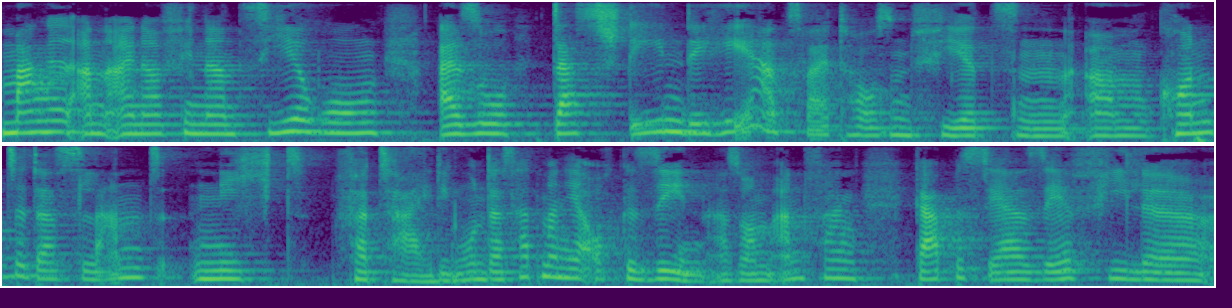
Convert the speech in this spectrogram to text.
Mangel an einer Finanzierung. Also das stehende Heer 2014 ähm, konnte das Land nicht verteidigen. Und das hat man ja auch gesehen. Also am Anfang gab es ja sehr viele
